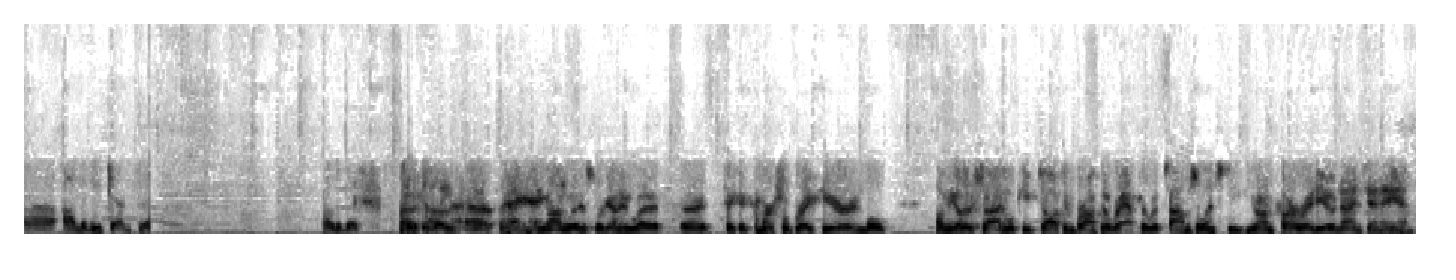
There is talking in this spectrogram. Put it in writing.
uh, on the weekends. Part of this. Uh, Tom, uh, hang, hang, on with us. We're going to uh, uh, take a commercial break here, and we'll on the other side we'll keep talking Bronco Raptor with Tom Zielinski. You're on Car Radio 910 AM.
